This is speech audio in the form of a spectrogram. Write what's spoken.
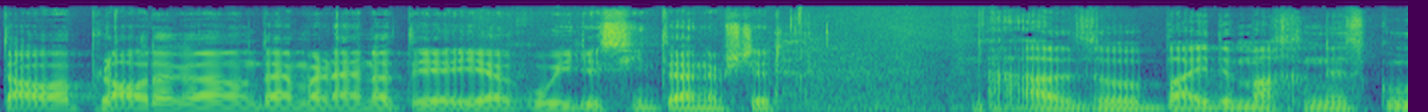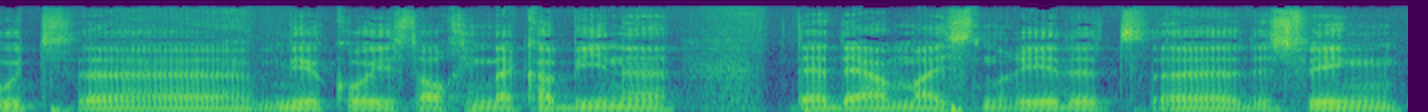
Dauerplauderer und einmal einer, der eher ruhig ist, hinter einem steht? Also beide machen es gut. Äh, Mirko ist auch in der Kabine der, der am meisten redet. Äh, deswegen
